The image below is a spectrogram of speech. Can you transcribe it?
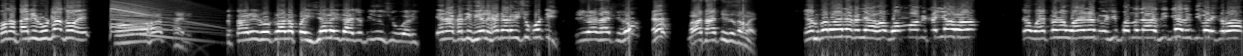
તો તો તારી રોટલા થોય. તારી. તારી રોટલાના પૈસા લઈ જાજો બીજું શું વળી? એના કરતી વેલ હેડાડવીશું ખોટી? ઈ વાત સાચી છો હે. વાત સાચી છે તમારી. એમ કરો એના કરતી આખા ગામમાં અમે ખાઈ આવો. કે વાયકણા વાયના ડોશી પંદર દાડા થી ગયા છે દિવાળી કરવા.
